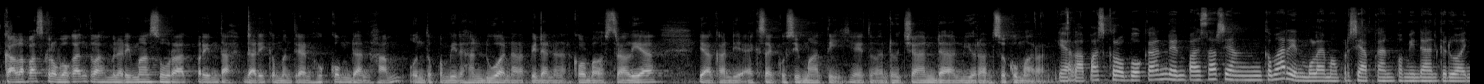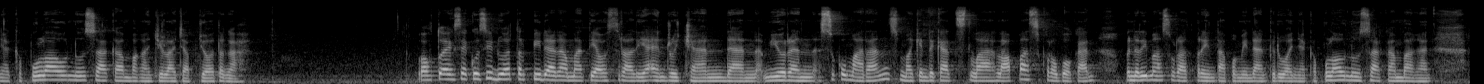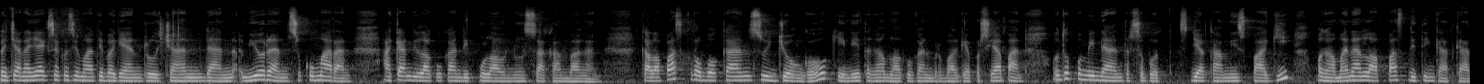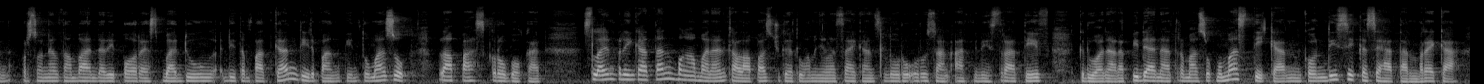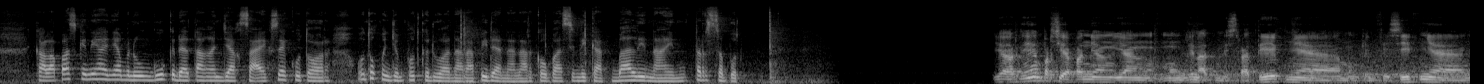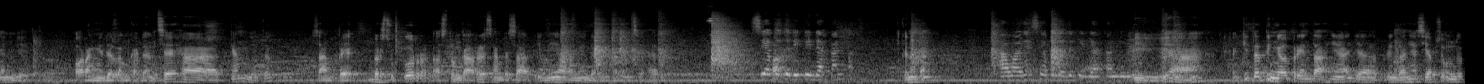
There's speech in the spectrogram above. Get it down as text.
Kalapas Kerobokan telah menerima surat perintah dari Kementerian Hukum dan HAM untuk pemindahan dua narapidana narkoba Australia yang akan dieksekusi mati, yaitu Andrew Chan dan Yuran Sukumaran. Ya, Lapas Kerobokan dan Pasar yang kemarin mulai mempersiapkan pemindahan keduanya ke Pulau Nusa Kambangan Cilacap, Jawa Tengah. Waktu eksekusi dua terpidana mati Australia Andrew Chan dan Muren Sukumaran semakin dekat setelah lapas kerobokan menerima surat perintah pemindahan keduanya ke Pulau Nusa Kambangan. Rencananya eksekusi mati bagi Andrew Chan dan Muren Sukumaran akan dilakukan di Pulau Nusa Kambangan. Kalapas kerobokan Sujonggo kini tengah melakukan berbagai persiapan untuk pemindahan tersebut. Sejak Kamis pagi, pengamanan lapas ditingkatkan. Personel tambahan dari Polres Badung ditempatkan di depan pintu masuk lapas Kalapas Kerobokan. Selain peningkatan pengamanan, Kalapas juga telah menyelesaikan seluruh urusan administratif kedua narapidana termasuk memastikan kondisi kesehatan mereka. Kalapas kini hanya menunggu kedatangan jaksa eksekutor untuk menjemput kedua narapidana narkoba sindikat Bali 9 tersebut. Ya artinya persiapan yang yang mungkin administratifnya, mungkin fisiknya kan gitu. Orangnya dalam keadaan sehat kan gitu. Sampai bersyukur Astungkare sampai saat ini orangnya dalam keadaan sehat. Siap untuk dipindahkan Pak? Kenapa? Awalnya siap untuk dipindahkan dulu? Iya, kita tinggal perintahnya aja. Perintahnya siap untuk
